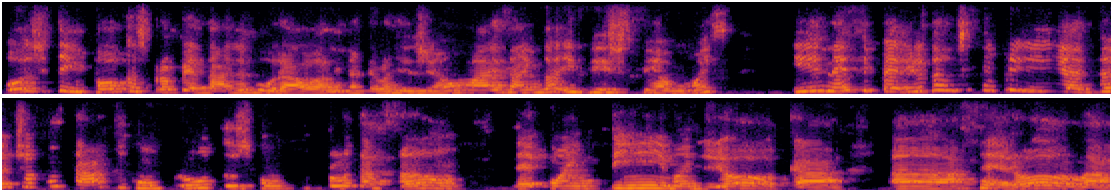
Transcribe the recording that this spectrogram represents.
Hoje tem poucas propriedades rural ali naquela região, mas ainda existem algumas. E nesse período a gente sempre ia, então tinha contato com frutos, com plantação, né, com a empim, mandioca, a acerola,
